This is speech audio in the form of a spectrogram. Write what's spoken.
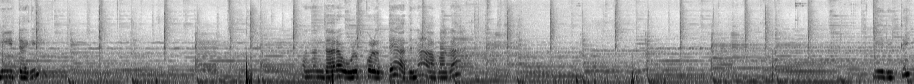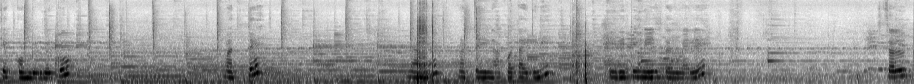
ನೀಟಾಗಿ ಒಂದೊಂದು ದಾರ ಉಳ್ಕೊಳ್ಳುತ್ತೆ, ಅದನ್ನು ಆವಾಗ ಈ ರೀತಿ ಕೆಕ್ಕೊಂಡ್ಬಿಡ್ಬೇಕು ಮತ್ತೆ ನಾನು ಮತ್ತೆ ಇಲ್ಲಿ ಹಾಕೋತಾ ಇದ್ದೀನಿ. ಈ ರೀತಿ ಮೇಲ್ ತಂದಮೇಲೆ ಸ್ವಲ್ಪ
